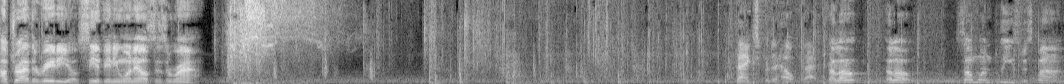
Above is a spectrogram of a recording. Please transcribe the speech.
I'll try the radio, see if anyone else is around. Thanks for the help, Bat. Hello? Hello? Someone please respond.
